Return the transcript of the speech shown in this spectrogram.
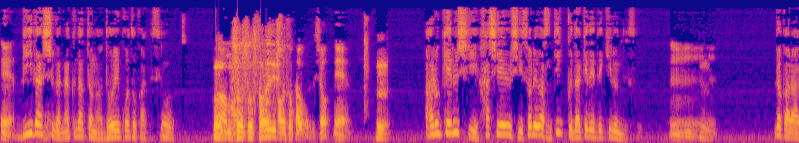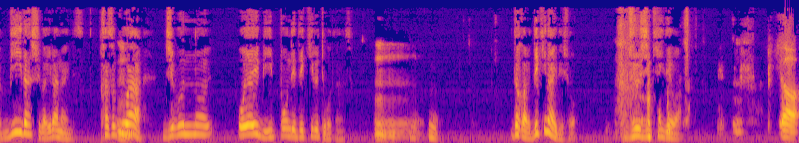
え。ええ。B ダッシュがなくなったのはどういうことかですよ。うん、そうそう、それです、そそこ。うでしょ？ええ。うん。歩けるし、走れるし、それはスティックだけでできるんです。うんうんうん。だから B ダッシュがいらないんです。加速は自分の親指一本でできるってことなんですよ。うんうんうん。だからできないでしょ？十字キーでは。いや、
